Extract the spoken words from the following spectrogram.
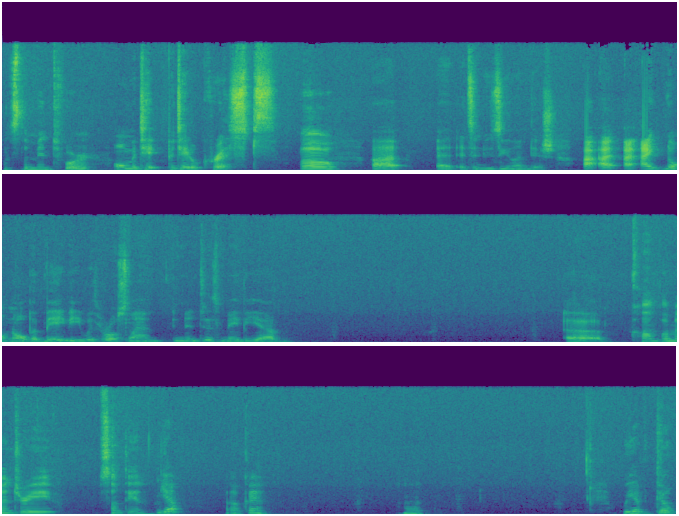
What's the mint for? Oh, mata- potato crisps. Oh, Uh, uh, it's a New Zealand dish. I, I, I- don't know, but maybe with roast lamb, mint is maybe a. Uh, complimentary something. yep. Okay. Hmm. We have dill,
